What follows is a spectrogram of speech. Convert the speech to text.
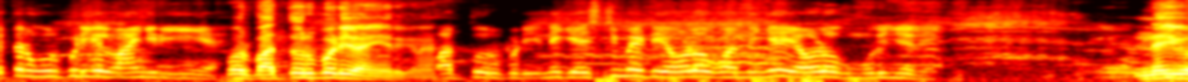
எத்தனை உருப்படிகள் வாங்கிருக்கீங்க? ஒரு பத்து உருப்படி வாங்கியிருக்கேன் பத்து உருப்படி. இன்னைக்கு எஸ்டிமேட் எவ்வளவுக்கு வந்தீங்க? எவ்வளவுக்கு முடிஞ்சது? இன்னைக்கு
